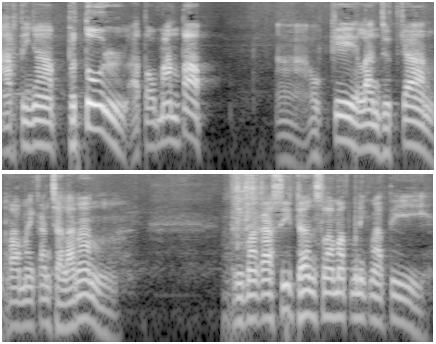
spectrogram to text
artinya betul atau mantap. Nah oke lanjutkan. Ramaikan jalanan. Terima kasih dan selamat menikmati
